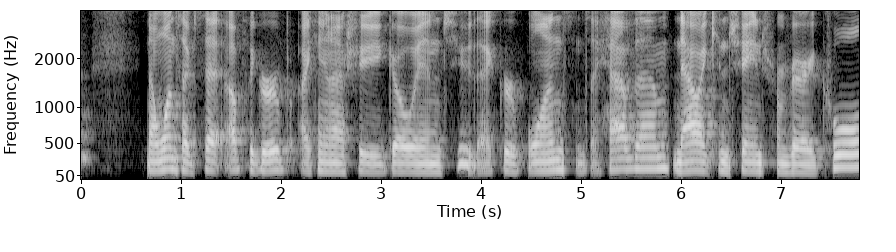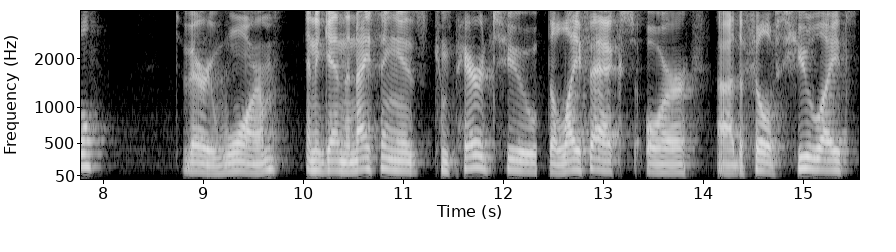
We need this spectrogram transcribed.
now, once I've set up the group, I can actually go into that group one since I have them. Now I can change from very cool very warm. And again, the nice thing is compared to the LIFX or uh, the Philips Hue lights,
